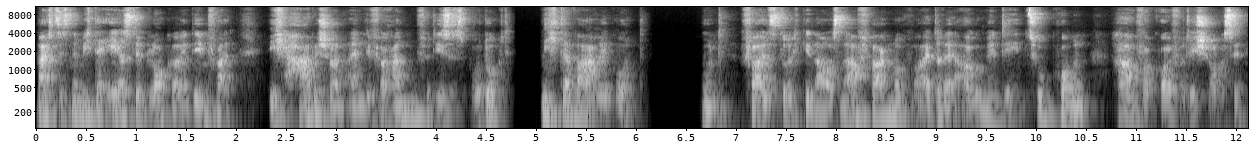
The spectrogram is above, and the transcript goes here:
Meist ist nämlich der erste Blocker in dem Fall, ich habe schon einen Lieferanten für dieses Produkt, nicht der wahre Grund. Und falls durch genaues Nachfragen noch weitere Argumente hinzukommen, haben Verkäufer die Chance,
